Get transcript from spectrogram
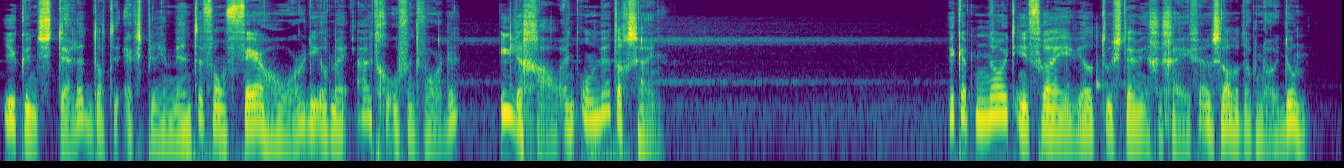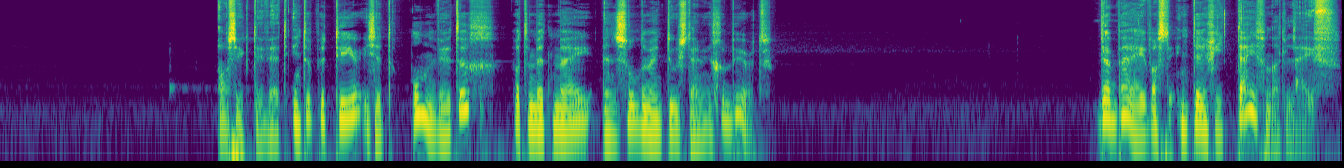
Je kunt stellen dat de experimenten van verhoor die op mij uitgeoefend worden, illegaal en onwettig zijn. Ik heb nooit in vrije wil toestemming gegeven en zal dat ook nooit doen. Als ik de wet interpreteer, is het onwettig wat er met mij en zonder mijn toestemming gebeurt. Daarbij was de integriteit van het lijf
